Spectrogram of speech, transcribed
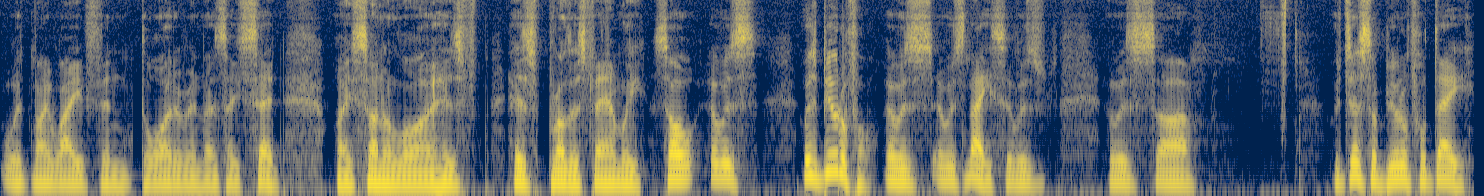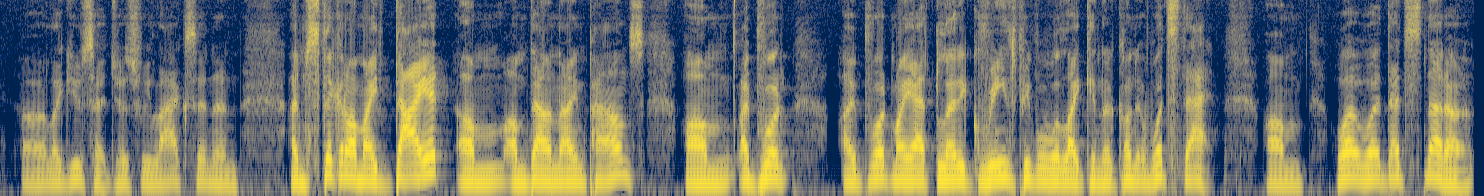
with my wife and daughter, and as I said, my son-in-law, his his brother's family. So it was it was beautiful. It was it was nice. It was it was uh, it was just a beautiful day. Uh, like you said, just relaxing, and I'm sticking on my diet. Um, I'm down nine pounds. Um, I brought I brought my athletic greens. People were like, "In the country, what's that?" Um, what what? That's not a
